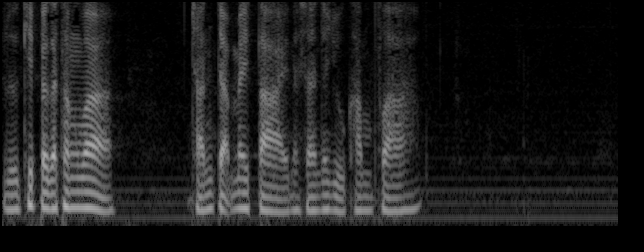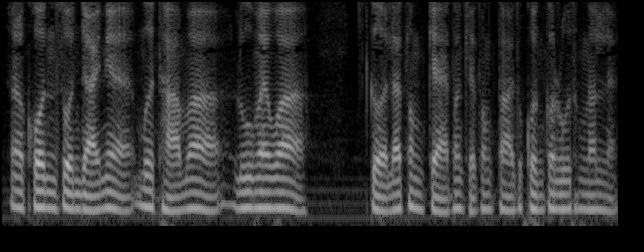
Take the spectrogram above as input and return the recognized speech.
หรือคิดไปกระทั่งว่า ฉันจะไม่ตายนะฉันจะอยู่คำฟ้า คนส่วนใหญ่เนี่ยเมื่อถามว่ารู้ไหมว่า เกิดแล้วต้องแก่ต้องเจ็บต้องตาย ทุกคนก็รู้ทั้งนั้นแหละ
